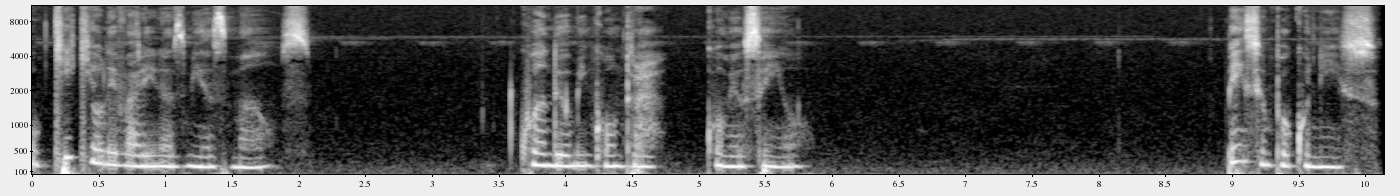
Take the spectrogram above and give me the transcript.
o que que eu levarei nas minhas mãos quando eu me encontrar com meu Senhor. Pense um pouco nisso.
